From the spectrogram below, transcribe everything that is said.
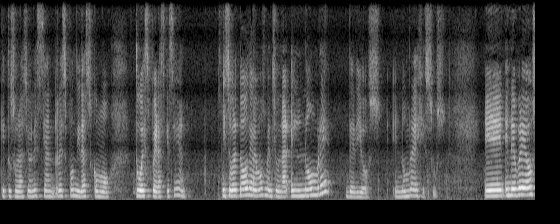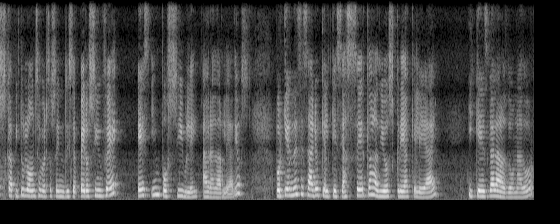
que tus oraciones sean respondidas como tú esperas que sean. Y sobre todo debemos mencionar el nombre de Dios, el nombre de Jesús. En, en Hebreos capítulo 11, verso 6 nos dice, pero sin fe es imposible agradarle a Dios, porque es necesario que el que se acerca a Dios crea que le hay y que es galardonador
